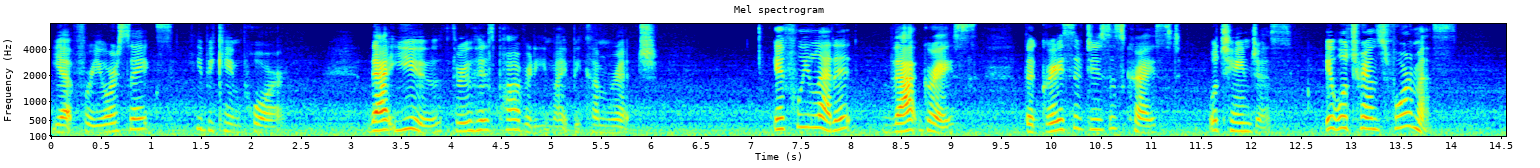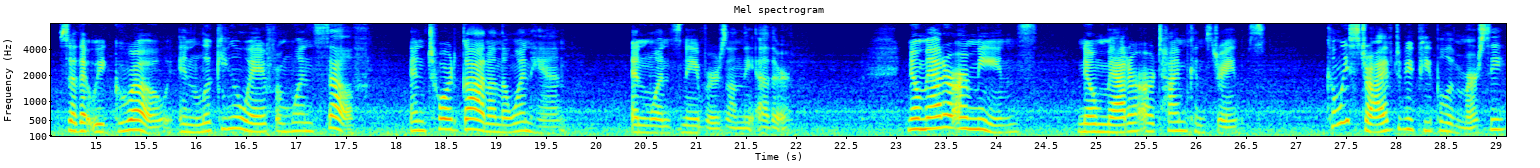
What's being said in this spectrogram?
yet for your sakes he became poor, that you, through his poverty, might become rich. If we let it, that grace, the grace of Jesus Christ, will change us. It will transform us so that we grow in looking away from oneself and toward God on the one hand and one's neighbors on the other. No matter our means, no matter our time constraints. Can we strive to be people of mercy?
